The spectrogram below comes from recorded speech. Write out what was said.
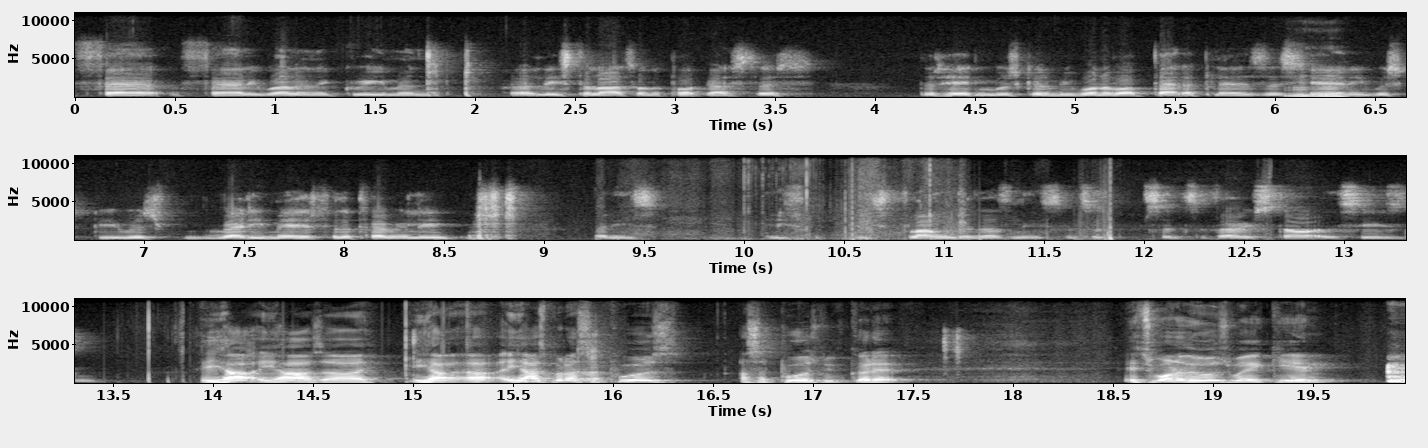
fair, fairly well in agreement, at least the lads on the podcast, that that Hayden was going to be one of our better players this year, and he was he was ready made for the Premier League, and he's he's he's floundered, hasn't he, since the, since the very start of the season. He, ha- he has, aye. He, ha- he has, but I suppose I suppose we've got it. It's one of those where again you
